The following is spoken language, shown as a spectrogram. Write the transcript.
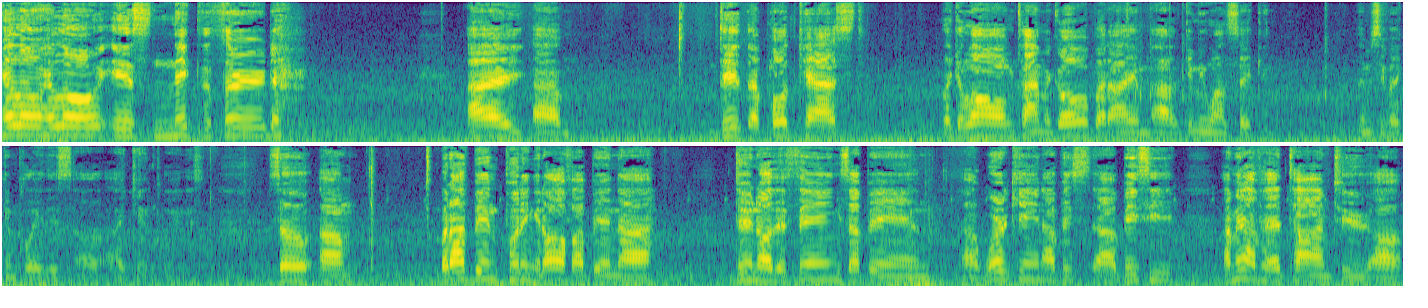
Hello, hello, it's Nick the Third. I um, did a podcast like a long time ago, but I am. Uh, give me one second. Let me see if I can play this. Uh, I can't play this. So, um, but I've been putting it off. I've been uh, doing other things. I've been uh, working. I've been uh, busy. I mean, I've had time to uh,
